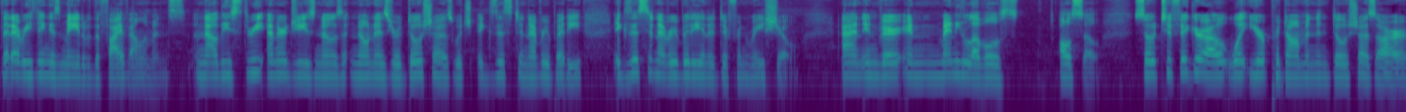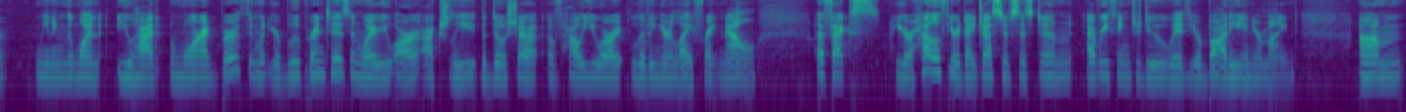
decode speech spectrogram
That everything is made of the five elements. And now these three energies, knows, known as your doshas, which exist in everybody, exist in everybody in a different ratio, and in very in many levels also. So to figure out what your predominant doshas are, meaning the one you had more at birth and what your blueprint is and where you are actually the dosha of how you are living your life right now affects your health, your digestive system, everything to do with your body and your mind. Um,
